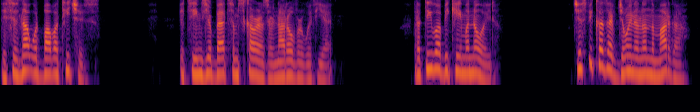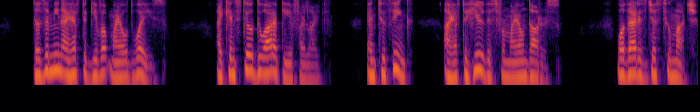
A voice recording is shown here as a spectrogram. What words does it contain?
This is not what Baba teaches. It seems your bad samskaras are not over with yet. Pratibha became annoyed just because I've joined Ananda Marga doesn't mean I have to give up my old ways. I can still do arati if I like. And to think I have to hear this from my own daughters. Well, that is just too much.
